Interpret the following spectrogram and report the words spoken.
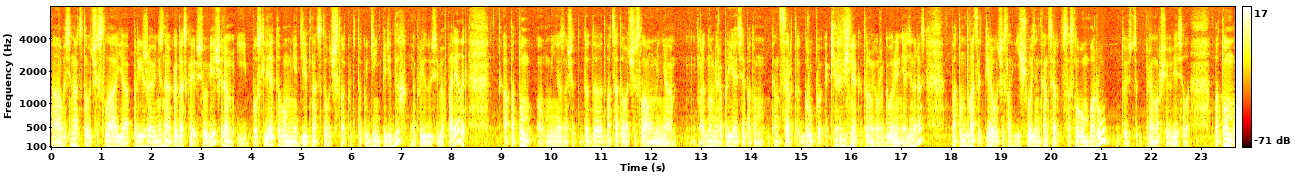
18 а, числа я приезжаю, не знаю когда, скорее всего, вечером, и после этого у меня 19 числа какой-то такой день передых, я приведу себя в порядок, а потом у меня, значит, до 20 числа у меня одно мероприятие, потом концерт группы Акервилля, о котором я уже говорю не один раз, потом 21 числа еще один концерт в Сосновом Бару, то есть прям вообще весело, потом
